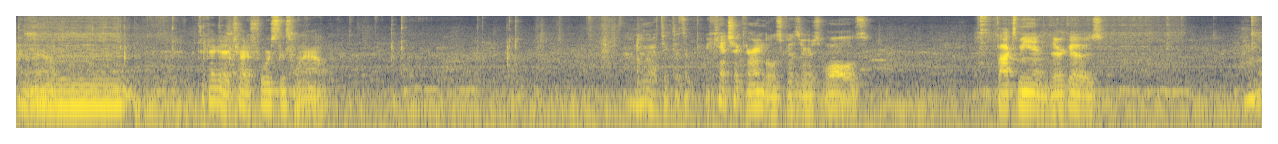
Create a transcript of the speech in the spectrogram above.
I don't know. I think I gotta try to force this one out. I I think that's a. You can't check your angles because there's walls. Box me in. There it goes. I don't know.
